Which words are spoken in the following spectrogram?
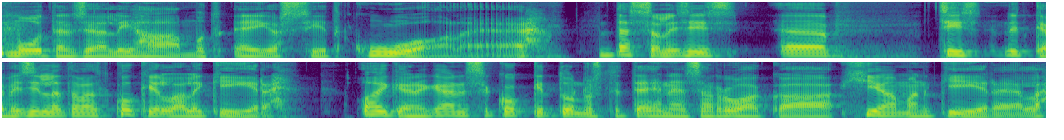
muuten syö lihaa, mutta ei jos siitä kuolee. Tässä oli siis, äh, siis nyt kävi sillä tavalla, että kokilla oli kiire. Oikeudenkäynnissä kokki tunnusti tehneensä ruokaa hieman kiireellä.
